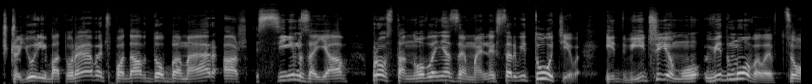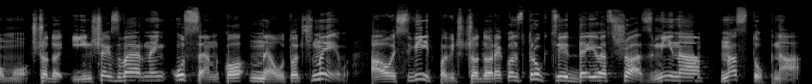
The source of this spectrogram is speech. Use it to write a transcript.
що Юрій Батуревич подав до БМР аж сім заяв про встановлення земельних сервітутів, і двічі йому відмовили в цьому. Щодо інших звернень Усенко не уточнив. А ось відповідь щодо реконструкції ДЮСШ зміна наступна.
